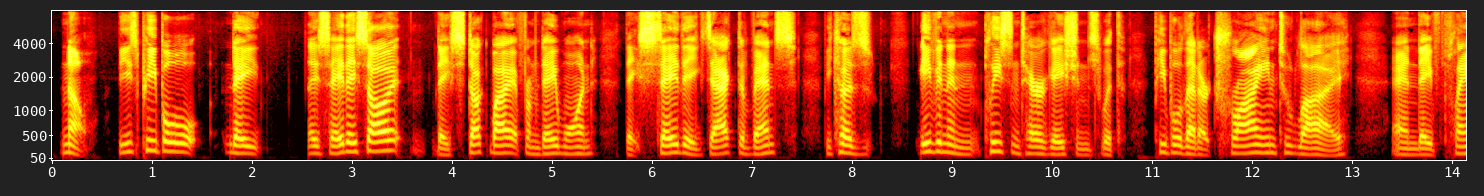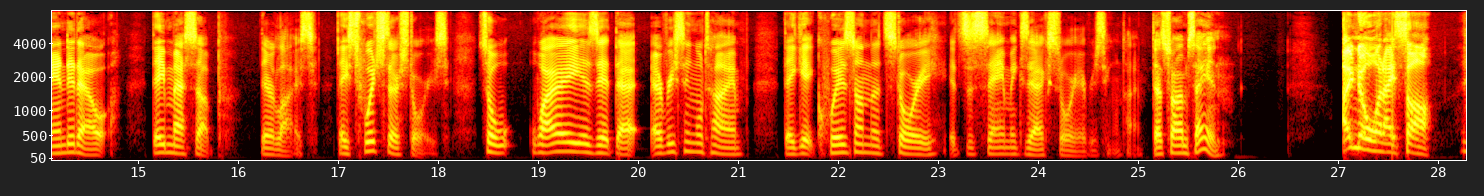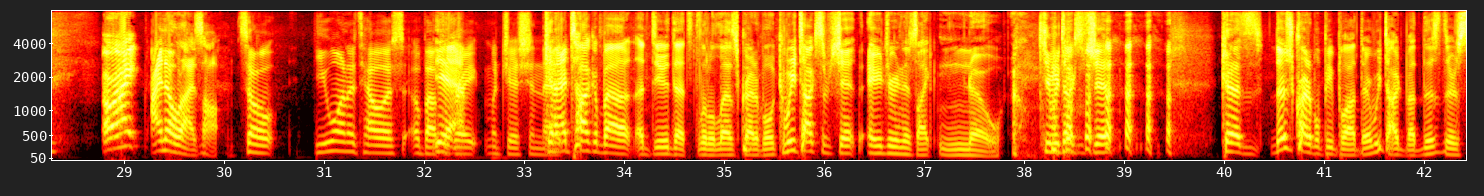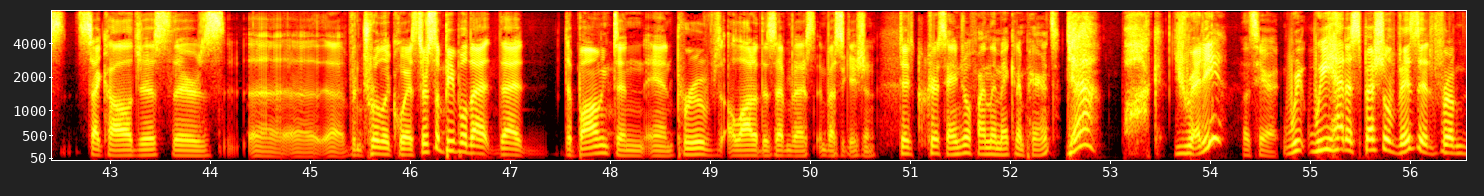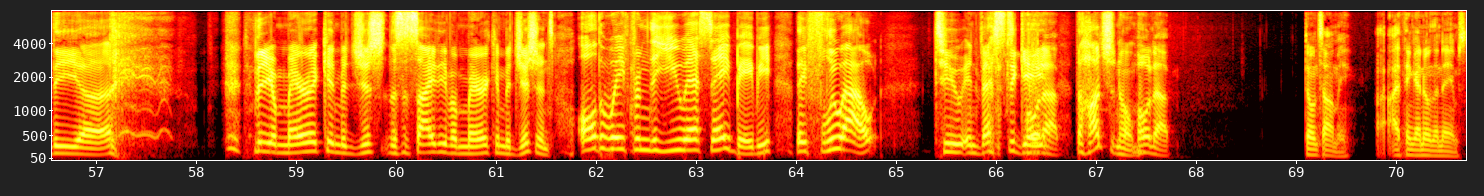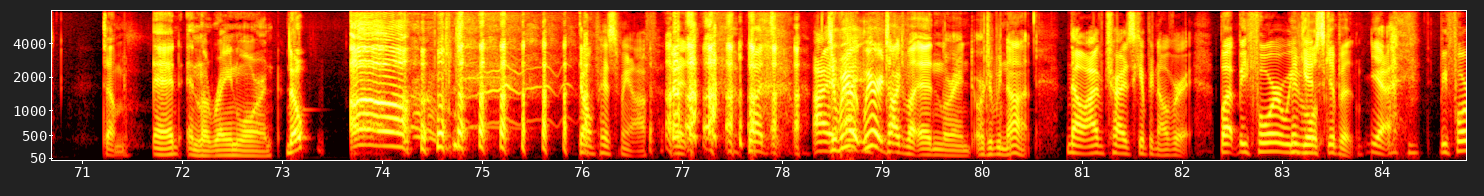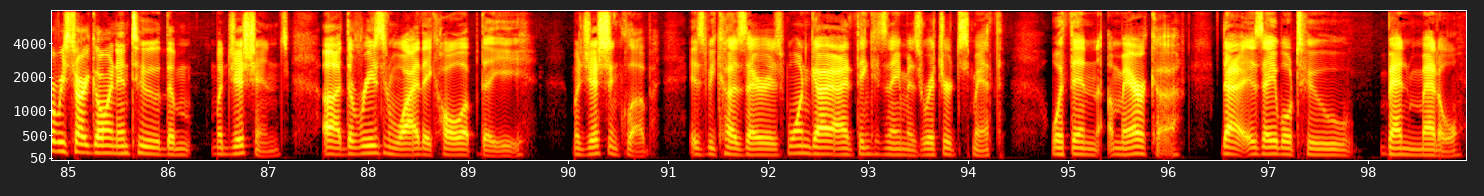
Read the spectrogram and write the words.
No. These people they they say they saw it. They stuck by it from day 1. They say the exact events because even in police interrogations with people that are trying to lie and they've planned it out, they mess up their lies. They switch their stories. So why is it that every single time they get quizzed on the story, it's the same exact story every single time? that's what I'm saying. I know what I saw. All right, I know what I saw. So you want to tell us about Yeah. the great magician that Can I talk about a dude that's a little less credible? Can we talk some shit? Adrian is like, no. Can we talk some shit? Because there's credible people out there. We talked about this. There's psychologists. There's uh, uh, ventriloquists. There's some people that that debunked and and proved a lot of this invest- investigation. Did Criss Angel finally make an appearance? Yeah. Fuck. You ready? Let's hear it. We we had a special visit from the uh, the American Magician, the Society of American Magicians, all the way from the USA, baby. They flew out to investigate Hold up. the Hodgson home. Hold up. Don't tell me. I I think I know the names. Tell me. Ed and Lorraine Warren. Nope. Oh, Don't piss me off. I- but I, did we, I- we already talked about Ed and Lorraine, or did we not? no, I've tried skipping over it. But before we Maybe get we'll skip it. Yeah. Before we start going into the magicians, uh, the reason why they call up the magician club is because there is one guy, I think his name is Richard Smith, within America that is able to bend metal.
